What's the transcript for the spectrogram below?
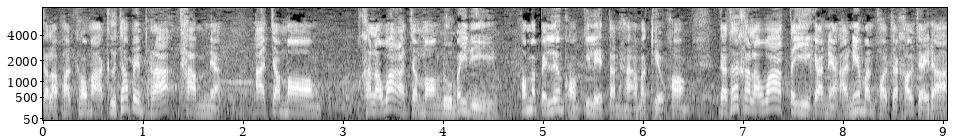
สารพัดเข้ามา คือถ้าเป็นพระธรรมเนี่ยอาจจะมองคารวะอาจจะมองดูไม่ดี เพราะมันเป็นเรื่องของกิเลสตัณหามาเกี่ยวข้อง แต่ถ้าคารวะตีกันเนี่ยอันนี้มันพอจะเข้าใจได้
